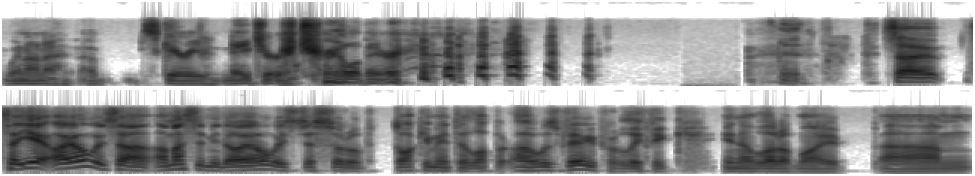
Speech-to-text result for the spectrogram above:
went on a, a scary nature trail there. So, so yeah, I always, uh, I must admit, I always just sort of document a lot, but I was very prolific in a lot of my um,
